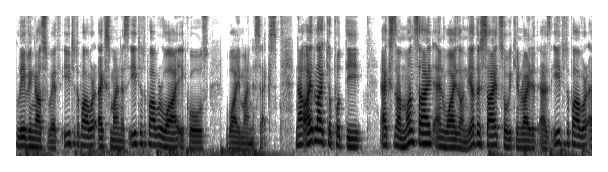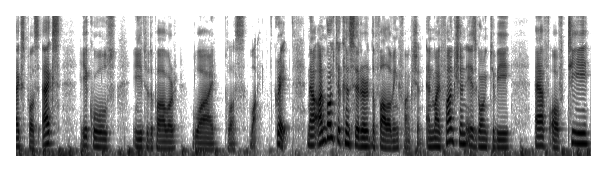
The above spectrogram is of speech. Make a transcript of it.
leaving us with e to the power x minus e to the power y equals y minus x. Now I'd like to put the x's on one side and y's on the other side, so we can write it as e to the power x plus x equals e to the power y plus y. Great. Now I'm going to consider the following function. And my function is going to be f of t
